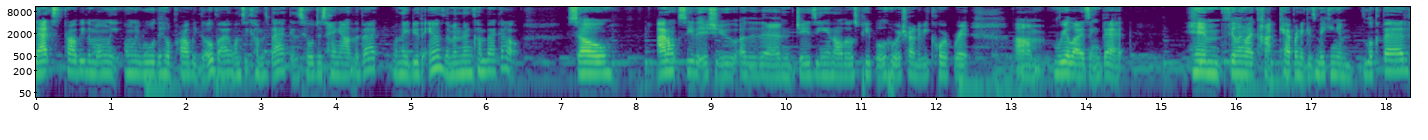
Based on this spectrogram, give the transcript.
that's probably the only only rule that he'll probably go by once he comes back is he'll just hang out in the back when they do the anthem and then come back out. So I don't see the issue other than Jay Z and all those people who are trying to be corporate, um, realizing that him feeling like Ka- Kaepernick is making him look bad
